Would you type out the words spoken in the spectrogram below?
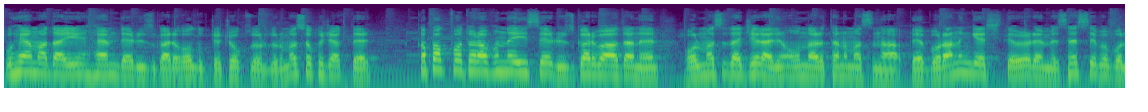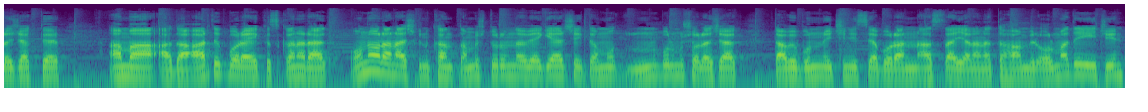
Bu hem adayı hem de rüzgarı oldukça çok zor duruma sokacaktır. Kapak fotoğrafında ise Rüzgar ve Ada'nın olması da Celal'in onları tanımasına ve Bora'nın gerçekleri öğrenmesine sebep olacaktır. Ama Ada artık Bora'yı kıskanarak ona olan aşkını kanıtlamış durumda ve gerçekten mutluluğunu bulmuş olacak. Tabi bunun için ise Bora'nın asla yalana tahammül olmadığı için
